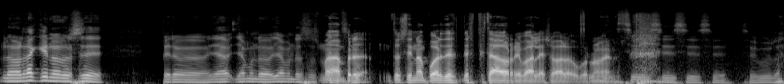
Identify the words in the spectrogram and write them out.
no, la verdad que no lo sé, pero ya, ya me lo, ya me lo sospecho. Pero si no puedes des- despistar a los rivales o algo, por lo menos. Sí, sí, sí, sí, seguro.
